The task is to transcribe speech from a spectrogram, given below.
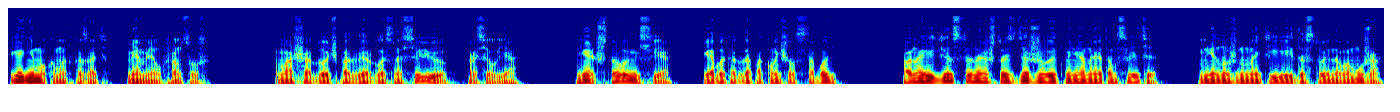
Я не мог им отказать, мямлил француз. «Ваша дочь подверглась насилию?» — спросил я. «Нет, что вы, месье, я бы тогда покончил с собой. Она единственная, что сдерживает меня на этом свете. Мне нужно найти ей достойного мужа».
